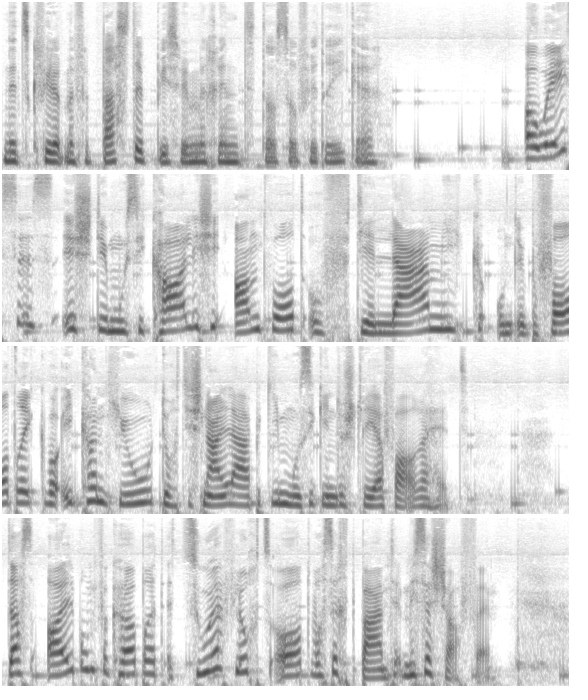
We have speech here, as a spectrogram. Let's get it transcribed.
nicht das Gefühl hat, man verpasst etwas, weil wir da so viel reingeben Oasis ist die musikalische Antwort auf die Lähmung und Überforderung, die Ikan Hugh durch die schnelllebige Musikindustrie erfahren hat. Das Album verkörpert einen Zufluchtsort, wo sich die Band schaffen musste.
